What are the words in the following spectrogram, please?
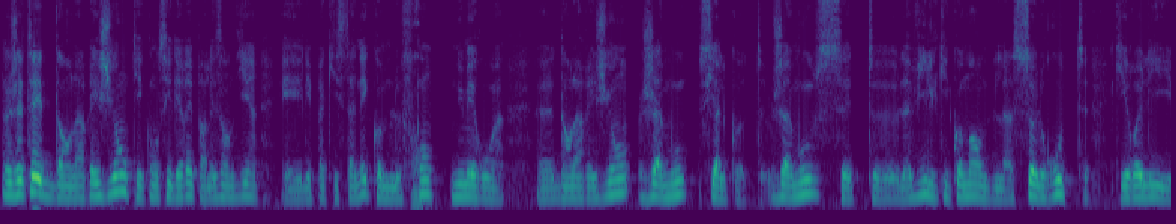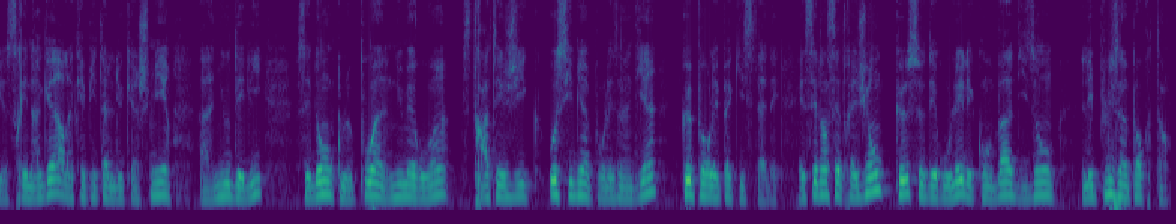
J'étais dans la région qui est considérée par les Indiens et les Pakistanais comme le front numéro un, euh, dans la région Jammu-Sialkot. Jammu, c'est euh, la ville qui commande la seule route qui relie Srinagar, la capitale du Cachemire, à New Delhi. C'est donc le point numéro un stratégique aussi bien pour les Indiens que pour les Pakistanais. Et c'est dans cette région que se déroulaient les combats, disons, les plus importants.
